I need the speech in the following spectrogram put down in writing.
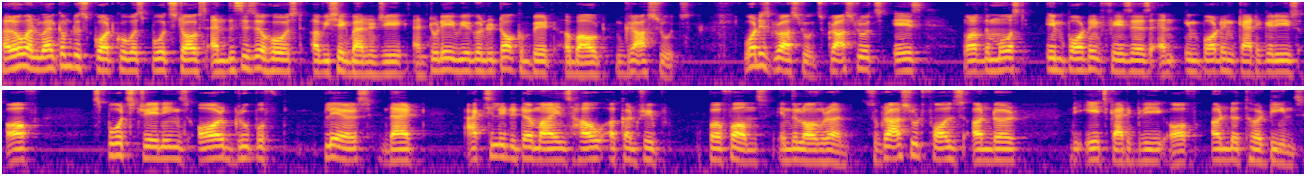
Hello and welcome to Quadcober Sports Talks, and this is your host Avishek Banerjee. And today we are going to talk a bit about grassroots. What is grassroots? Grassroots is one of the most important phases and important categories of sports trainings or group of players that actually determines how a country performs in the long run. So grassroots falls under the age category of under 13s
